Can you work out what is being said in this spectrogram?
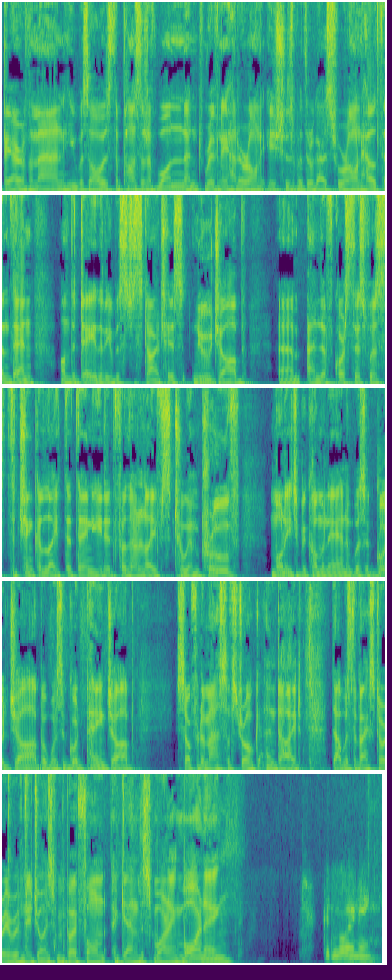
bear of a man. He was always the positive one, and Rivney had her own issues with regards to her own health. And then on the day that he was to start his new job, um, and of course, this was the chink of light that they needed for their lives to improve, money to be coming in. It was a good job. It was a good paying job. He suffered a massive stroke and died. That was the backstory. Rivney joins me by phone again this morning. Morning. Good morning.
